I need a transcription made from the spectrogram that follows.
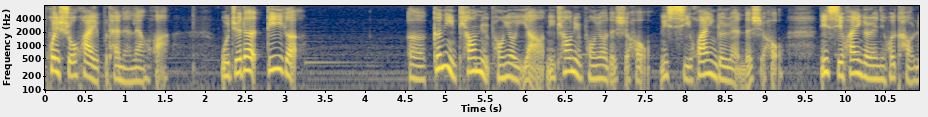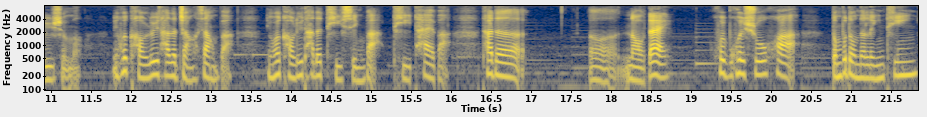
会说话也不太能量化。我觉得第一个，呃，跟你挑女朋友一样，你挑女朋友的时候，你喜欢一个人的时候，你喜欢一个人，你会考虑什么？你会考虑他的长相吧？你会考虑他的体型吧？体态吧？他的。呃，脑袋会不会说话，懂不懂得聆听，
